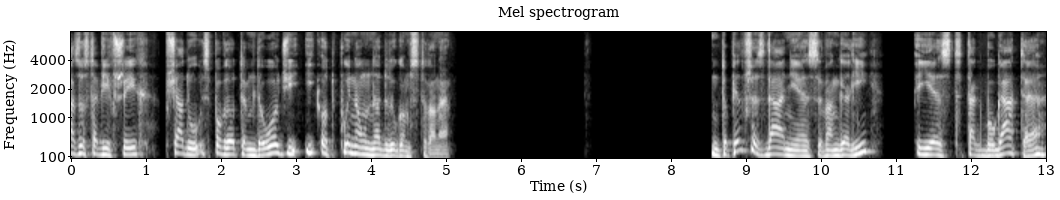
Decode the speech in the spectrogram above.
A zostawiwszy ich, wsiadł z powrotem do łodzi i odpłynął na drugą stronę. To pierwsze zdanie z Ewangelii jest tak bogate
